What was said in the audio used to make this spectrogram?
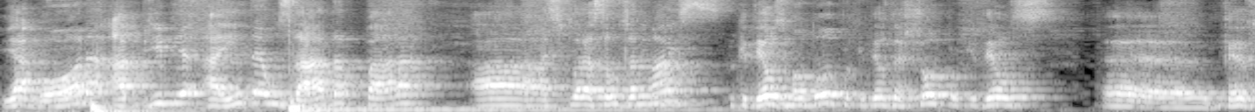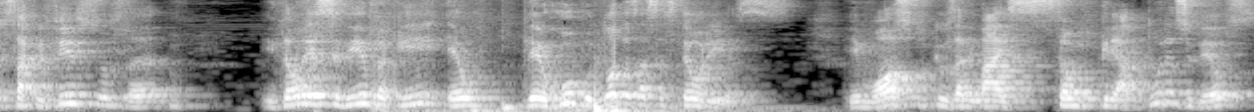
E agora a Bíblia ainda é usada para a exploração dos animais, porque Deus mandou, porque Deus deixou, porque Deus é, fez os sacrifícios. Né? Então, esse livro aqui, eu derrubo todas essas teorias e mostro que os animais são criaturas de Deus,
